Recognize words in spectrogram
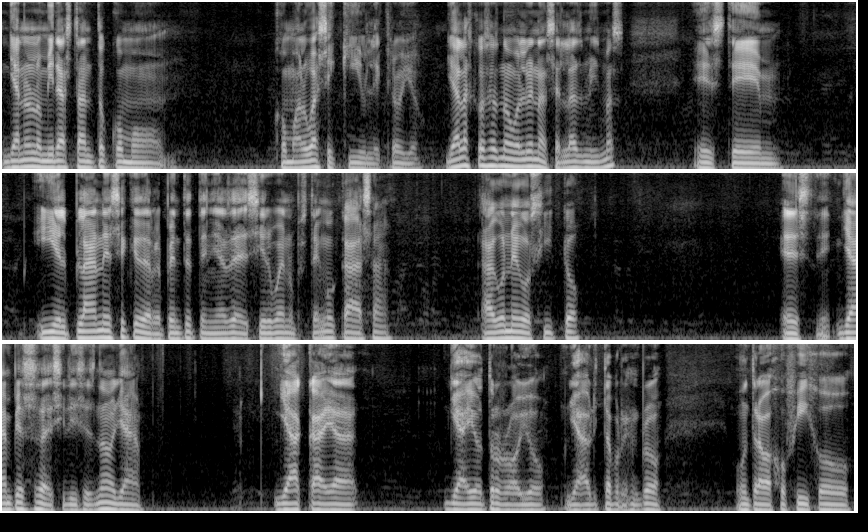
ya no lo miras tanto como, como algo asequible, creo yo. Ya las cosas no vuelven a ser las mismas. Este. Y el plan ese que de repente tenías de decir, bueno, pues tengo casa, hago negocito. Este, ya empiezas a decir, dices, no, ya, ya acá ya, hay otro rollo. Ya ahorita, por ejemplo, un trabajo fijo,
